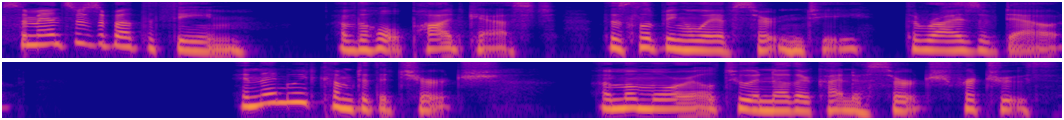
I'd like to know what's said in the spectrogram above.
some answers about the theme of the whole podcast the slipping away of certainty, the rise of doubt. And then we'd come to the church, a memorial to another kind of search for truth.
